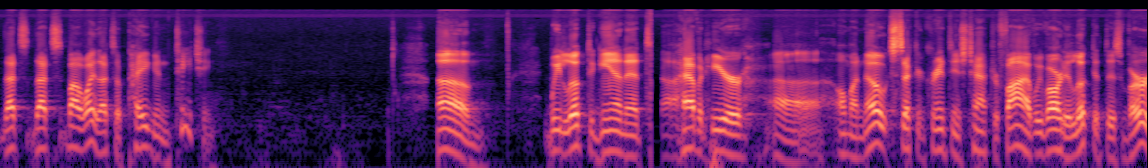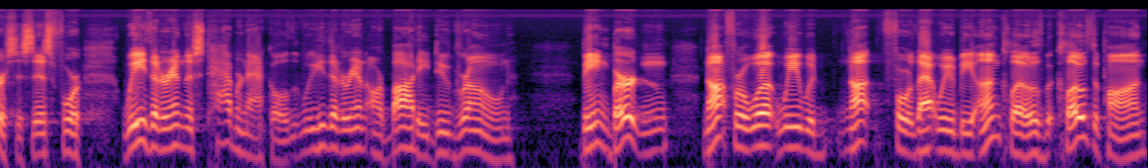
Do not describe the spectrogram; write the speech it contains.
that's, that's, by the way, that's a pagan teaching. Um, we looked again at, I have it here uh, on my notes, 2 Corinthians chapter 5. We've already looked at this verse. It says, For we that are in this tabernacle, we that are in our body, do groan, being burdened, not for what we would, not for that we would be unclothed, but clothed upon,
